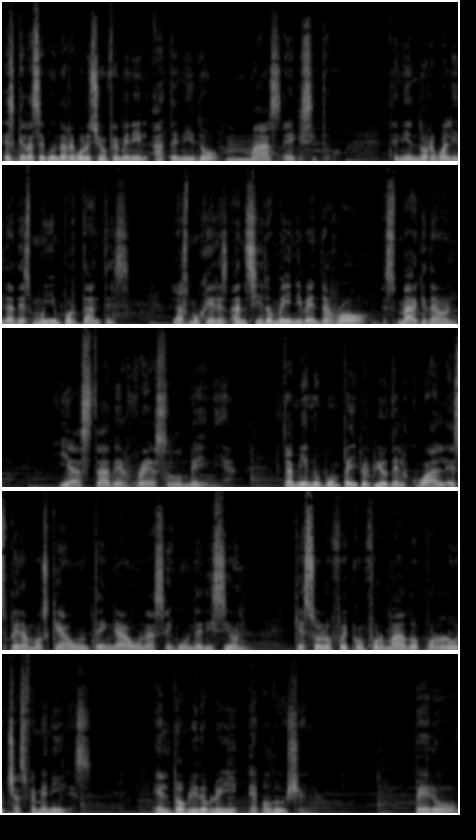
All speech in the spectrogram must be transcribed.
es que la segunda revolución femenil ha tenido más éxito teniendo rivalidades muy importantes. Las mujeres han sido main event de Raw, SmackDown y hasta de WrestleMania. También hubo un pay-per-view del cual esperamos que aún tenga una segunda edición, que solo fue conformado por luchas femeniles, el WWE Evolution. Pero,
